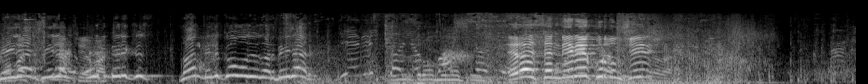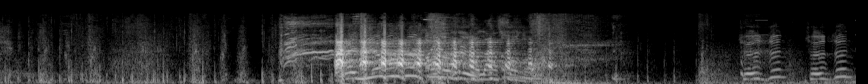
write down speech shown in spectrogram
Beyler beyler oğlum beni kız. Lan beni kovalıyorlar beyler. Eren sen nereye kurdun şeyi? Çözdün, çözdün.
